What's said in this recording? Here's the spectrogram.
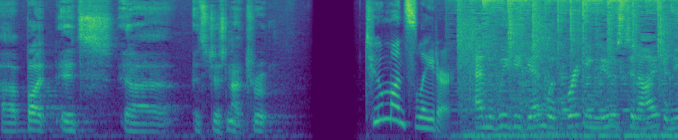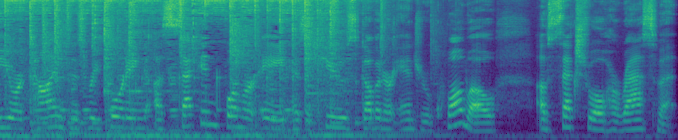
uh, but it's, uh, it's just not true. Two months later. And we begin with breaking news tonight. The New York Times is reporting a second former aide has accused Governor Andrew Cuomo of sexual harassment.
